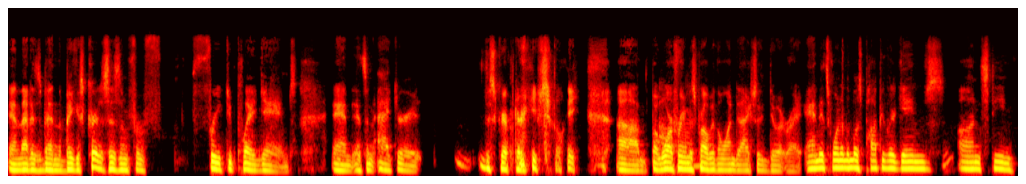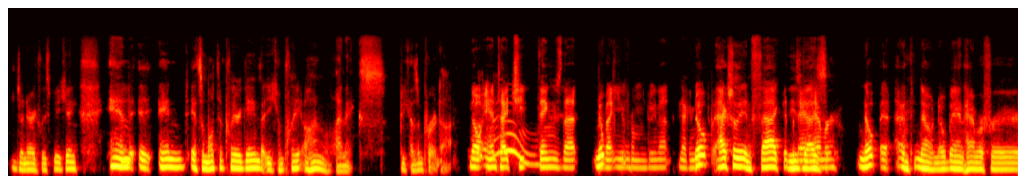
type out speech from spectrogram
And that has been the biggest criticism for f- free to play games. And it's an accurate descriptor usually um, but awesome. warframe is probably the one to actually do it right and it's one of the most popular games on steam generically speaking and mm. it, and it's a multiplayer game that you can play on linux because of proton no anti-cheat things that nope. prevent you from doing that nope get, actually in fact these the guys hammer. Nope, uh, no, no ban hammer for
